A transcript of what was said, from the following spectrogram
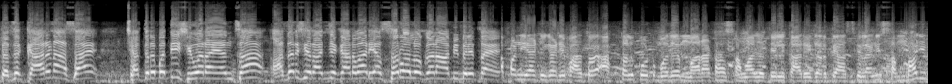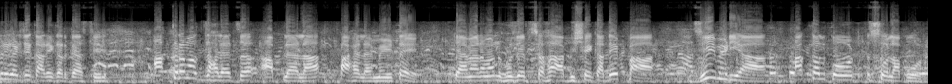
त्याचं कारण असं आहे छत्रपती शिवरायांचा आदर्श राज्यकारभार या सर्व लोकांना अभिप्रेत आहे. आपण या ठिकाणी पाहतोय अक्कलकोटमध्ये मराठा समाजातील कार्यकर्ते असतील आणि संभाजी ब्रिगेडचे कार्यकर्ते असतील. आक्रमक झाल्याचं आपल्याला पाहायला मिळतंय. कॅमेरामॅन हुजेबसह अभिषेक अदेप्पा झी मीडिया अक्कलकोट सोलापूर.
